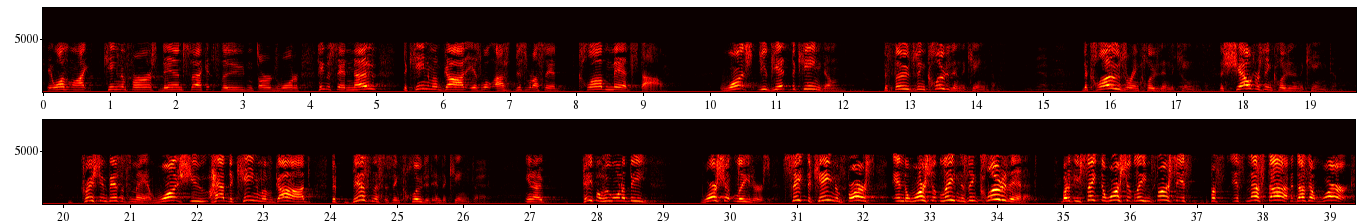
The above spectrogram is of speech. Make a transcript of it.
It wasn't like kingdom first, then second food, and third water. He was saying, no, the kingdom of God is what I, this is what I said, Club Med style. Once you get the kingdom, the food's included in the kingdom. The clothes are included in the kingdom. The shelter's included in the kingdom. Christian businessman, once you have the kingdom of God, the business is included in the kingdom. You know, people who want to be worship leaders seek the kingdom first, and the worship leading is included in it. But if you seek the worship leading first, it's, it's messed up. It doesn't work.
